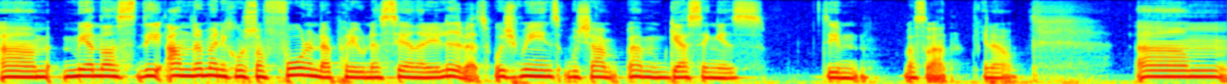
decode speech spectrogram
Um, Medan det är andra människor som får den där perioden senare i livet. Which means, which I'm, I'm guessing is din bästa vän. You know? Um,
